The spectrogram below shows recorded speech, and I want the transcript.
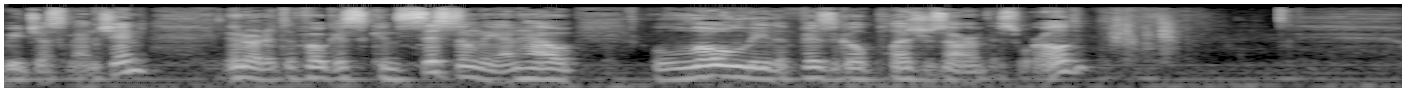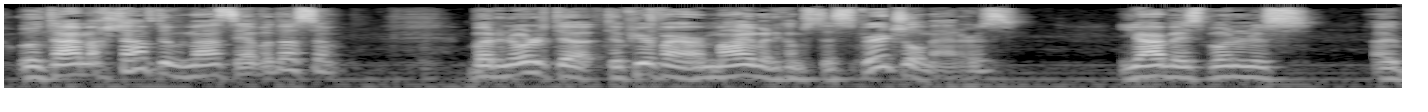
we just mentioned, in order to focus consistently on how lowly the physical pleasures are of this world. But in order to, to purify our mind when it comes to spiritual matters, yarbes bonus You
